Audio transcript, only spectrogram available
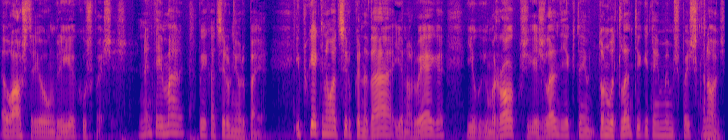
a Áustria ou a Hungria com os peixes? Nem tem mar, porque é que há de ser a União Europeia? E porquê é que não há de ser o Canadá e a Noruega e o, e o Marrocos e a Islândia que têm, estão no Atlântico e têm os mesmos peixes que nós?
